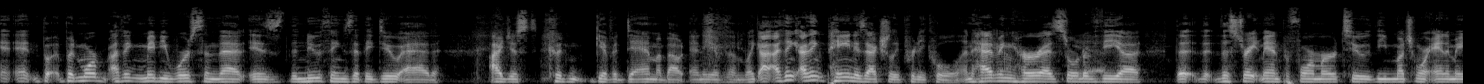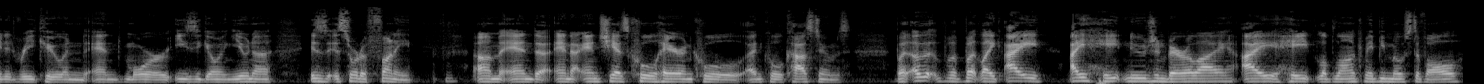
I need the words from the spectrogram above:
and, and but but more, I think maybe worse than that is the new things that they do add. I just couldn't give a damn about any of them. Like I, I think I think Paine is actually pretty cool, and having her as sort of the, uh, the the the straight man performer to the much more animated Rikku and and more easygoing Yuna is is sort of funny. Um, and uh, and and she has cool hair and cool and cool costumes, but other but, but like I I hate Nooj and Baralai. I hate LeBlanc maybe most of all.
